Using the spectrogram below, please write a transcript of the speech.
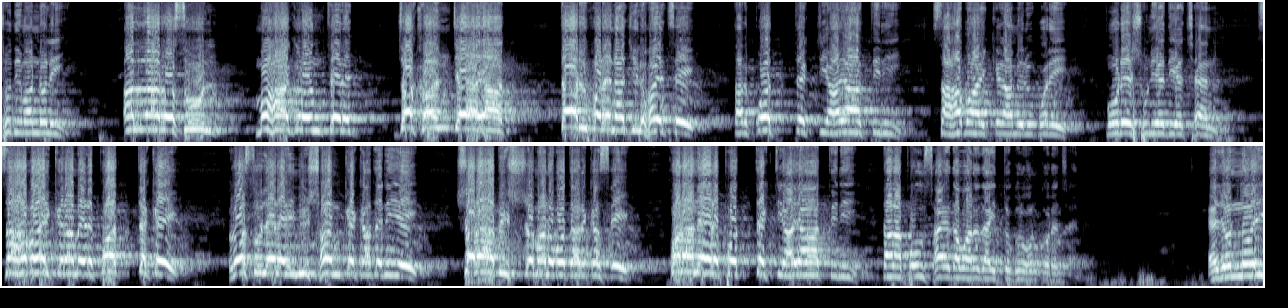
সুদী মণ্ডলী, আল্লাহ রসুল মহাগ্রন্থের যখন যে আয়াত তার উপরে নাজিল হয়েছে তার প্রত্যেকটি আয়াত তিনি সাহাবাই কেরামের উপরে পড়ে শুনিয়ে দিয়েছেন। সাহাবাই কেরামের প্রত্যেকে রসুলের এই মিশনকে কাঁধে নিয়ে সারা বিশ্ব মানবতার কাছে কোরআনের প্রত্যেকটি আয়াত তিনি তারা পৌঁছায় দেওয়ার দায়িত্ব গ্রহণ করেছেন। এজন্যই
